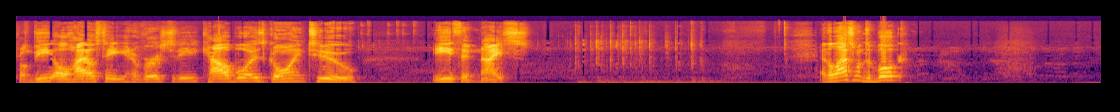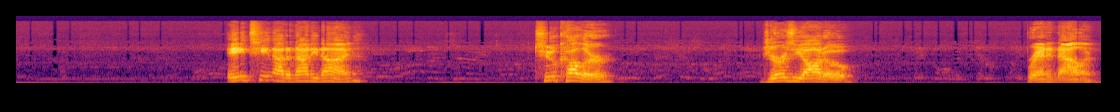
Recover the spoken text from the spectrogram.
From the Ohio State University, Cowboys going to Ethan. Nice. And the last one's a book. 18 out of 99. Two color. Jersey Auto. Brandon Allen.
